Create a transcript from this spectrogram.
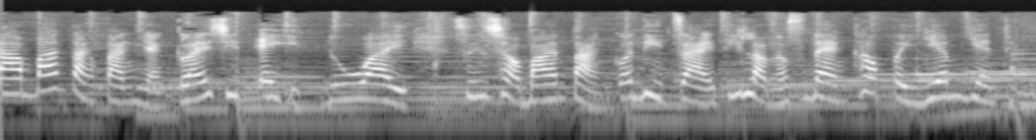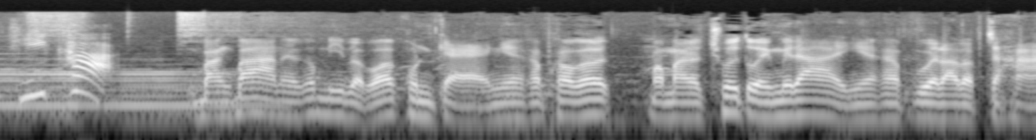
ตามบ้านต่างๆ อย่างใกล้ชิดเองอีกด้วย ซึ่งชาวบ้านต่างก็ดีใจที่เหล่านักแสดงเข้าไปเยี่ยมเยียนถึงที่ค่ะ บางบ้านก็มีแบบว่าคนแก่เงี้ยครับเขาก็ประมาณช่วยตัวเองไม่ได้เงี้ยครับเวลาแบบจะหา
